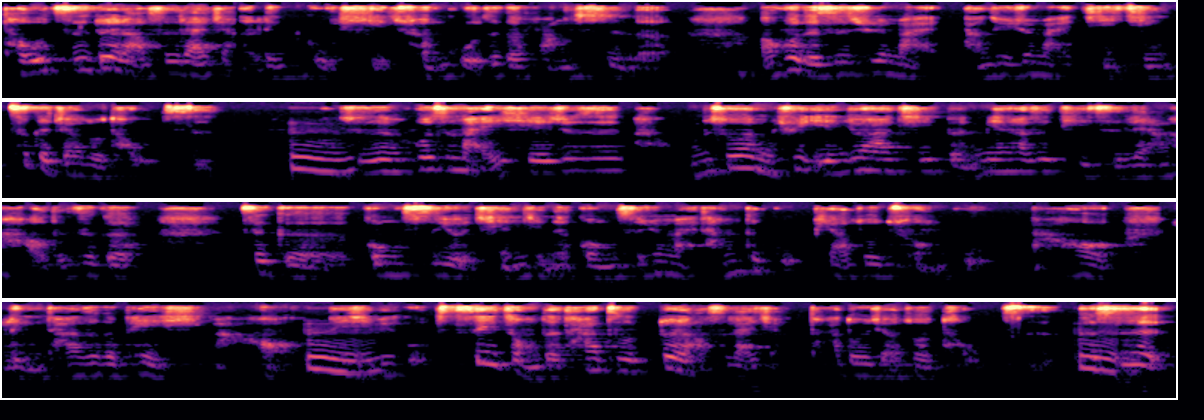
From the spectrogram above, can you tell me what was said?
投资对老师来讲的零股息存股这个方式呢，呃，或者是去买长期去买基金，这个叫做投资。嗯，就是或是买一些，就是我们说你去研究它基本面，它是体质良好的这个这个公司有前景的公司，去买他们的股票做存股，然后领它这个配息嘛，哈，配息配股这种的，它这对老师来讲，它都叫做投资。可是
